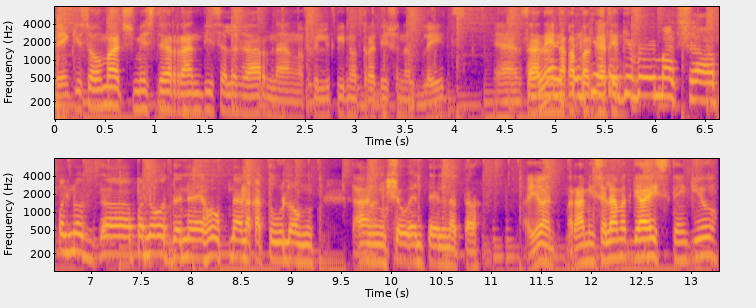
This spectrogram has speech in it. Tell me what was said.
Thank you so much, Mr. Randy Salazar ng Filipino Traditional Blades. Ayan, sana Alright, nakapaghatid. Thank you, thank you very much uh, pagnood, uh, panood and I hope na nakatulong Tama. ang show and tell na to. Ayun, maraming salamat guys. Thank you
